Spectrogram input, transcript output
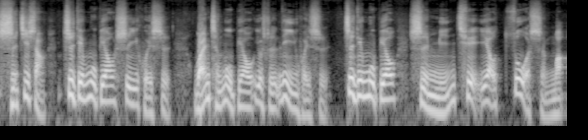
实际上，制定目标是一回事，完成目标又是另一回事。制定目标是明确要做什么，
